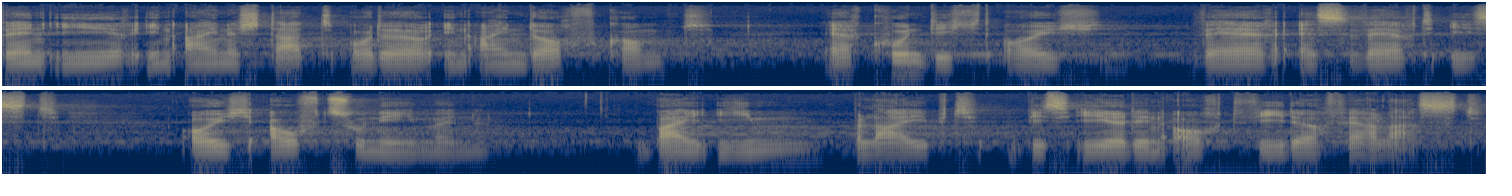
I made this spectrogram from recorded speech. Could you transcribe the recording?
Wenn ihr in eine Stadt oder in ein Dorf kommt, erkundigt euch, wer es wert ist, euch aufzunehmen. Bei ihm bleibt, bis ihr den Ort wieder verlasst.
